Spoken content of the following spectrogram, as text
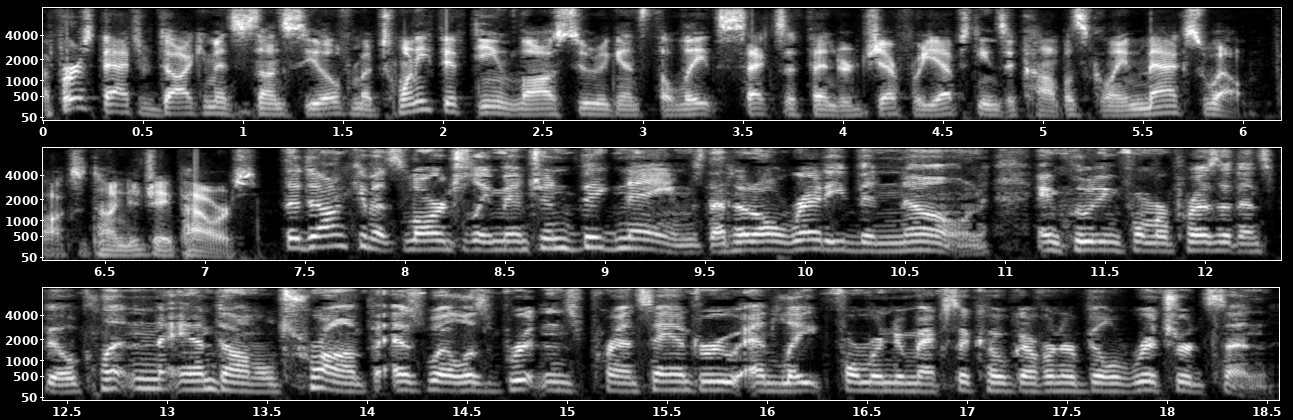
A first batch of documents is unsealed from a 2015 lawsuit against the late sex offender Jeffrey Epstein's accomplice Ghislaine Maxwell. Fox's Tanya J. Powers. The documents largely mention big names that had already been known, including former Presidents Bill Clinton and Donald Trump, as well as Britain's Prince Andrew and late former New Mexico Governor Bill Richardson.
